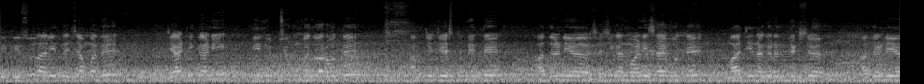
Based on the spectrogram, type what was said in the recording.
ती दिसून आली. त्याच्यामध्ये ज्या ठिकाणी तीन इच्छुक उमेदवार होते आमचे ज्येष्ठ नेते आदरणीय शशिकांत वाणी साहेब होते माजी नगराध्यक्ष आदरणीय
